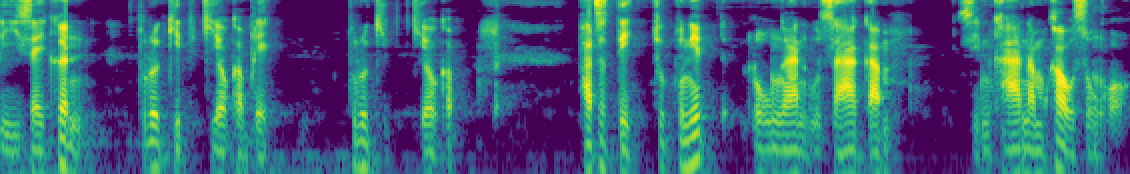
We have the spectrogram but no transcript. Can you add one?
รีไซเคิลธุรกิจเกี่ยวกับเหล็ก ธุรกิจเกี่ยวกับพลาสติกทุกชนิด โรงงานอุตสาหกรรม สินค้านำเข้าส่งออก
